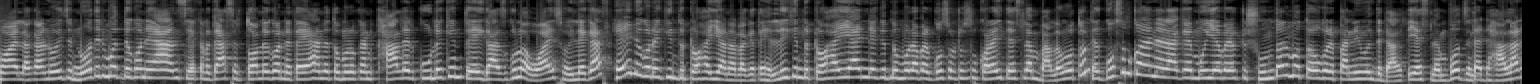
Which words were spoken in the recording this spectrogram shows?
ময়লা, কারণ ওই যে নদীর মধ্যে গনে আনছি, একটা গাছের তলে গনে তাই এখানে তো মনে করেন খালের কুলে কিন্তু এই গাছগুলো হয় শৈলে গাছ। সেই গনে কিন্তু টহাই আনা লাগে। তাই হেলে কিন্তু টোহাই আইনে কিন্তু মোর আবার গোসল টোসল করাইতে আসলাম ভালো মতো তা গোসল করানোর আগে মুই আবার একটু সুন্দর মতো করে পানির মধ্যে ঢালতে আসলাম, বুঝছেন? তাই ঢালার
